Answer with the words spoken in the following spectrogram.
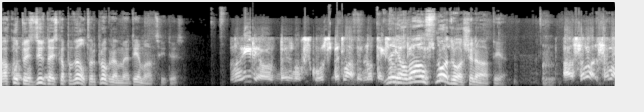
a, ko tu esi dzirdējis, ka pavelti var programmēt iemācīties? Nu, ir jau bezmaksas kurs, bet labi. Nu, teiksim, ne jau valsts nodrošinātie. Savā, savā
